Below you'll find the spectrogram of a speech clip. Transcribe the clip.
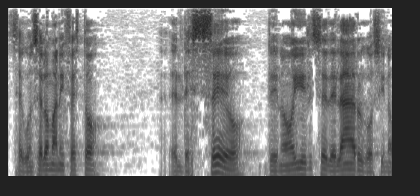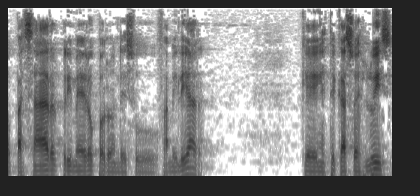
según se lo manifestó, el deseo de no irse de largo, sino pasar primero por donde su familiar, que en este caso es Luis.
